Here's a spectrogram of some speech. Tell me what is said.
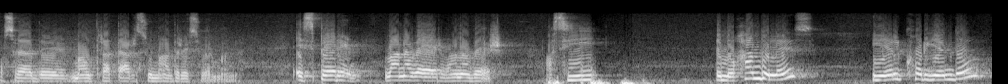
o sea, de maltratar a su madre y su hermana. Esperen, van a ver, van a ver. Así, enojándoles y él corriendo,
